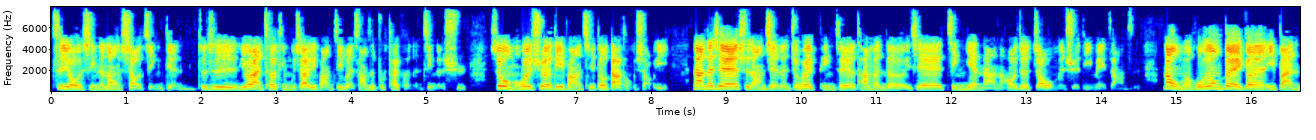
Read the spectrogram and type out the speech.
自由行的那种小景点，就是游览车停不下的地方，基本上是不太可能进得去。所以我们会去的地方其实都大同小异。那那些学长姐呢，就会凭着他们的一些经验啊，然后就教我们学弟妹这样子。那我们活动队跟一般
